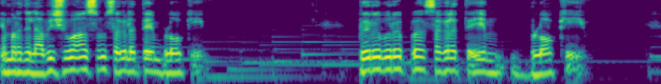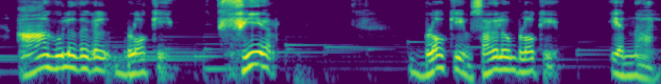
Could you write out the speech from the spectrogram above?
ഞാൻ പറഞ്ഞില്ല അവിശ്വാസം സകലത്തെയും ബ്ലോക്ക് ചെയ്യും. പിറുപിറുപ്പ് സകലത്തെയും ബ്ലോക്ക് ചെയ്യും. ആകുലതകൾ ബ്ലോക്ക് ചെയ്യും. ഫിയർ ബ്ലോക്ക് ചെയ്യും സകലവും ബ്ലോക്ക് ചെയ്യും. എന്നാൽ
